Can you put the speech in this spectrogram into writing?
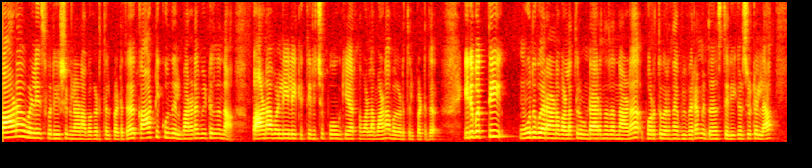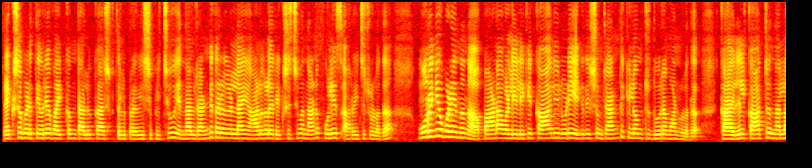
പാണാവള്ളി സ്വദേശികളാണ് അപകടത്തിൽപ്പെട്ടത്. കാട്ടിക്കുന്നിൽ മരണവീട്ടിൽ നിന്ന് പാണാവള്ളിയിലേക്ക് തിരിച്ചു പോവുകയായിരുന്ന വള്ളമാണ് അപകടത്തിൽപ്പെട്ടത്. ഇരുപത്തി മൂന്ന് പേരാണ് വള്ളത്തിലുണ്ടായിരുന്നതെന്നാണ് പുറത്തുവരുന്ന വിവരം. ഇത് സ്ഥിരീകരിച്ചിട്ടില്ല. രക്ഷപ്പെടുത്തിയവരെ വൈക്കം താലൂക്ക് ആശുപത്രിയിൽ പ്രവേശിപ്പിച്ചു. എന്നാൽ രണ്ട് കരകളിലായി ആളുകളെ രക്ഷിച്ചുവെന്നാണ് പോലീസ് അറിയിച്ചിട്ടുള്ളത്. മുറിഞ്ഞപുഴയിൽ നിന്ന് പാണാവള്ളിയിലേക്ക് കായലിലൂടെ ഏകദേശം രണ്ട് കിലോമീറ്റർ ദൂരമാണുള്ളത്. കായലിൽ കാറ്റ് നല്ല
